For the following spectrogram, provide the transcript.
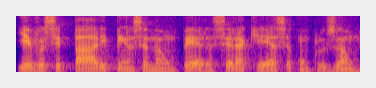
e aí você para e pensa, não, pera, será que essa conclusão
